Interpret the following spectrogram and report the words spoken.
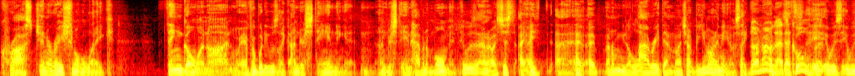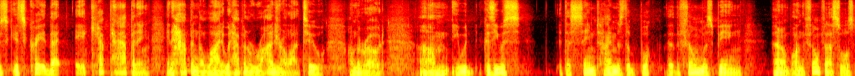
cross generational like thing going on where everybody was like understanding it and understand having a moment. It was I don't know. It's just I I I, I don't mean to elaborate that much on, it, but you know what I mean. It was like No, no, that's cool. It, it was it was it's crazy that it kept happening and it happened a lot. It would happen to Roger a lot too on the road. Um, he would because he was at the same time as the book that the film was being I don't know, on the film festivals.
